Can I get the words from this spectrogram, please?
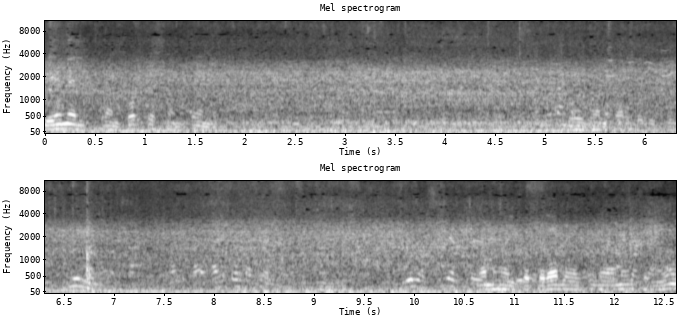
Viene el transporte centeno. Muy buen transporte. Vamos a incorporarlos aquí nuevamente. ¿no?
